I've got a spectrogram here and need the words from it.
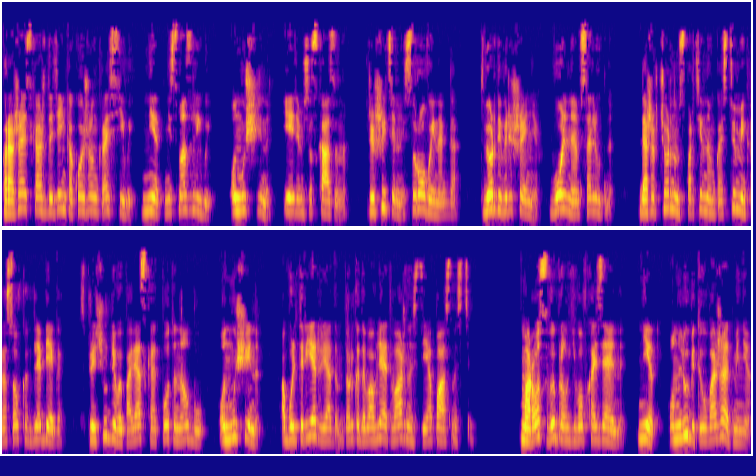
Поражаясь каждый день, какой же он красивый. Нет, не смазливый. Он мужчина, и этим все сказано. Решительный, суровый иногда. Твердый в решениях, вольный абсолютно. Даже в черном спортивном костюме и кроссовках для бега, с причудливой повязкой от пота на лбу. Он мужчина, а бультерьер рядом только добавляет важности и опасности. Мороз выбрал его в хозяины. Нет, он любит и уважает меня,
